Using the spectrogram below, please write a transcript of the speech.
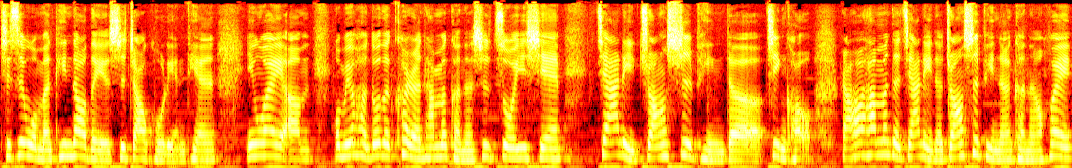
其实我们听到的也是叫苦连天。因为嗯，我们有很多的客人，他们可能是做一些家里装饰品的进口，然后他们的家里的装饰品呢。可能会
